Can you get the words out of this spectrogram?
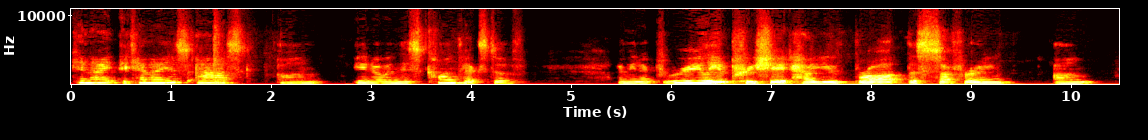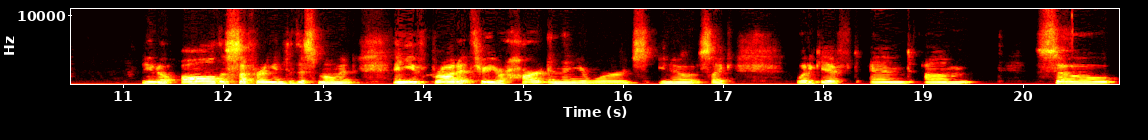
Can I can I just ask, um, you know, in this context of, I mean, I really appreciate how you've brought the suffering um, you know all the suffering into this moment and you've brought it through your heart and then your words you know it's like what a gift and um, so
